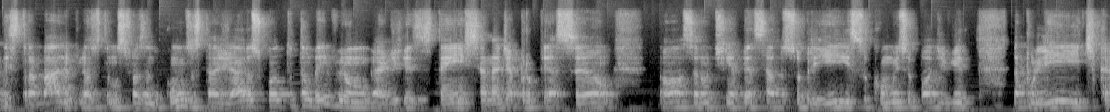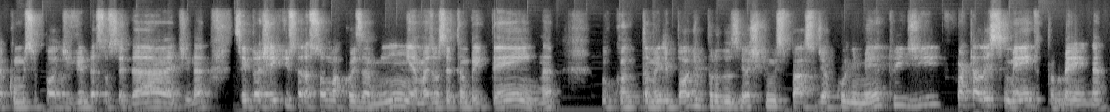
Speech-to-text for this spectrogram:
desse trabalho que nós estamos fazendo com os estagiários, quanto também virou um lugar de resistência, né, de apropriação. Nossa, eu não tinha pensado sobre isso, como isso pode vir da política, como isso pode vir da sociedade, né? Sempre achei que isso era só uma coisa minha, mas você também tem, né? O quanto também ele pode produzir, acho que um espaço de acolhimento e de fortalecimento também, né?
